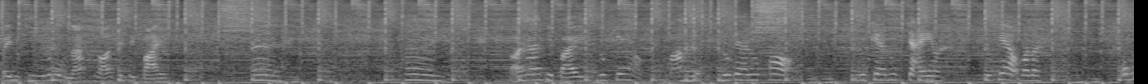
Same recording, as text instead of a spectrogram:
เป็นจริงครับผมนะร้อยสี่สิบใบเฮ้ยเฮ้ยร้อยห้าสิบใบลูกแก้ว มาเถอะ ลูกแก้วลูกพ่อ ลูกแก้วลูกใจมา ลูกแก้วมาหน่อย โอ้โห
